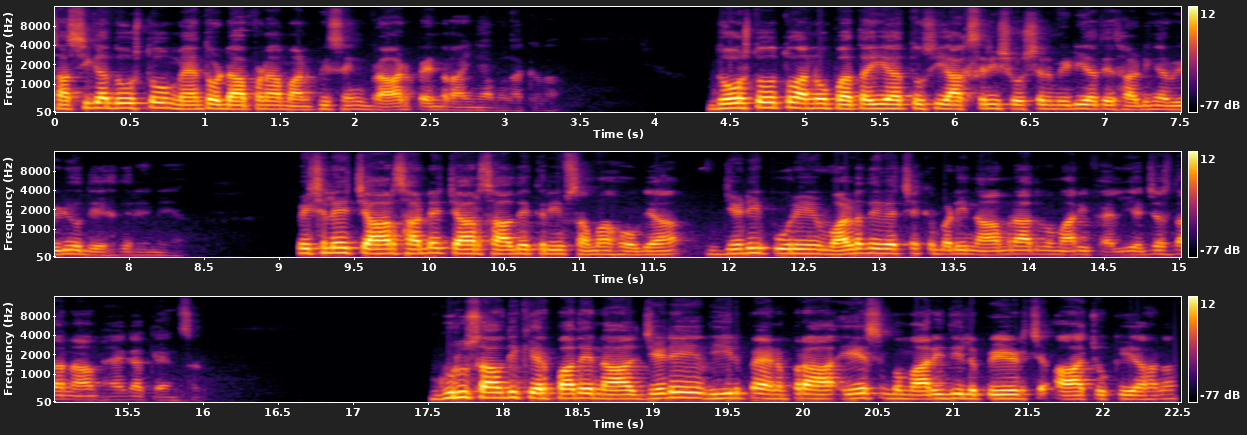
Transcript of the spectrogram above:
ਸਤਿ ਸ਼੍ਰੀ ਅਕਾਲ ਦੋਸਤੋ, ਮੈਂ ਤੁਹਾਡਾ ਆਪਣਾ ਮਨਪ੍ਰੀਤ ਸਿੰਘ ਬਰਾੜ ਪਿੰਡ ਰਾਈਆਂ ਵਾਲਾ ਕਲਾ। ਦੋਸਤੋ, ਤੁਹਾਨੂੰ ਪਤਾ ਹੀ ਆ, ਤੁਸੀਂ ਅਕਸਰ ਹੀ ਸੋਸ਼ਲ ਮੀਡੀਆ ਤੇ ਸਾਡੀਆਂ ਵੀਡੀਓ ਦੇਖਦੇ ਰਹਿੰਦੇ ਆ। ਪਿਛਲੇ 4 4.5 ਸਾਲ ਦੇ ਕਰੀਬ ਸਮਾਂ ਹੋ ਗਿਆ, ਜਿਹੜੀ ਪੂਰੇ ਵਰਲਡ ਦੇ ਵਿੱਚ ਇੱਕ ਬੜੀ ਨਾਮਰਾਦ ਬਿਮਾਰੀ ਫੈਲੀ ਹੈ ਜਿਸ ਦਾ ਨਾਮ ਹੈਗਾ ਕੈਂਸਰ। ਗੁਰੂ ਸਾਹਿਬ ਦੀ ਕਿਰਪਾ ਦੇ ਨਾਲ ਜਿਹੜੇ ਵੀਰ, ਭੈਣ, ਭਰਾ ਇਸ ਬਿਮਾਰੀ ਦੀ ਲਪੇਟ 'ਚ ਆ ਚੁੱਕੇ ਆ, ਹਨਾ,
